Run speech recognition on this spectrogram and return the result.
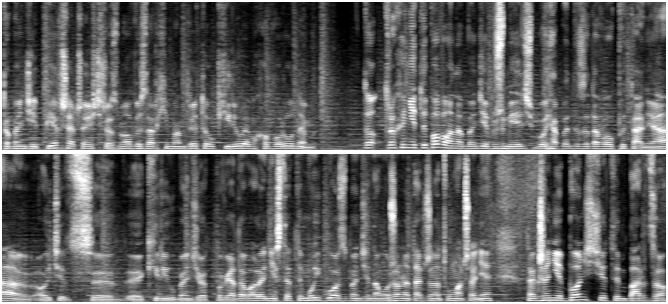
To będzie pierwsza część rozmowy z archimandrytą Kiryłem Choworunem. To trochę nietypowo ona będzie brzmieć, bo ja będę zadawał pytania, ojciec e, Kirill będzie odpowiadał, ale niestety mój głos będzie nałożony także na tłumaczenie, także nie bądźcie tym bardzo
